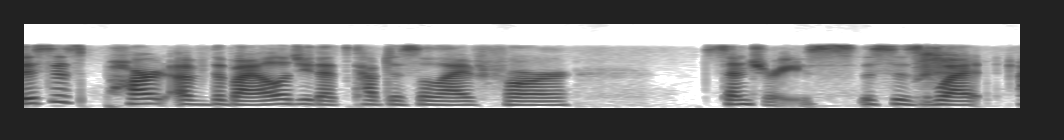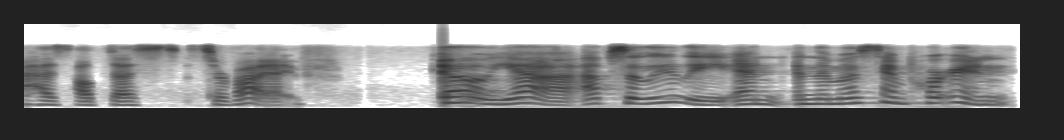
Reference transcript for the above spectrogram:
this is part of the biology that's kept us alive for centuries. This is what has helped us survive Oh yeah, absolutely. And and the most important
